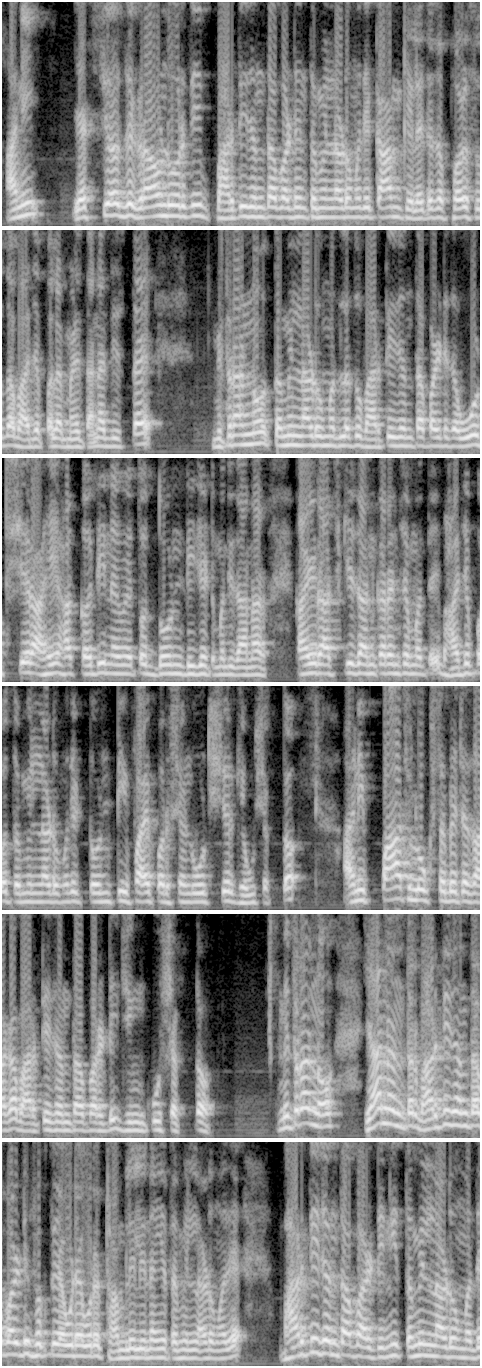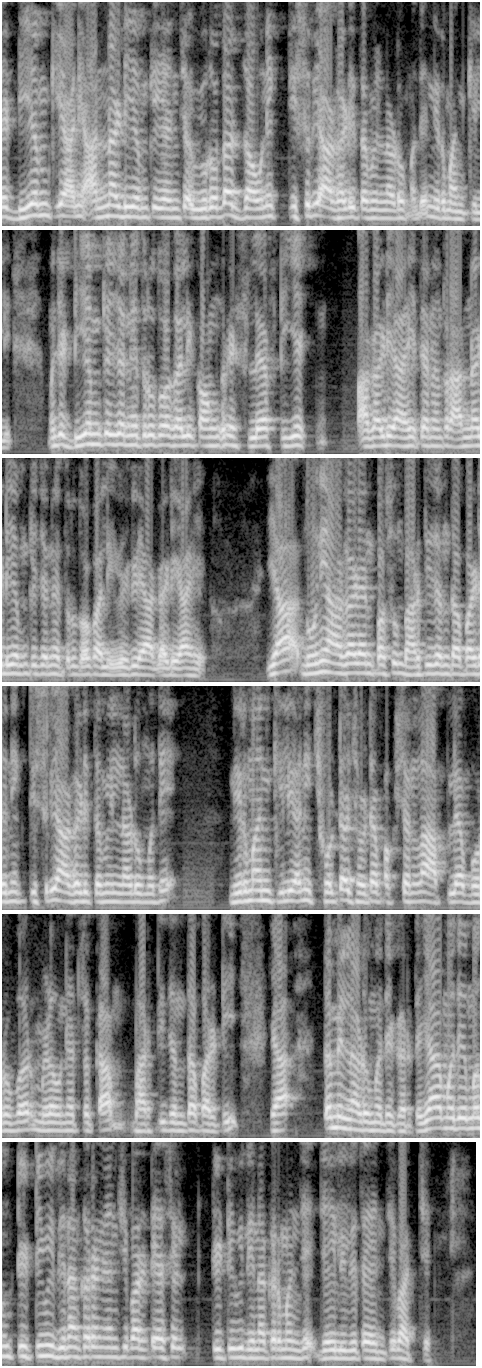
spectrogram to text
आणि याचं जे ग्राउंडवरती भारतीय जनता पार्टीने तमिळनाडूमध्ये काम केलं त्याचं फळसुद्धा भाजपला मिळताना दिसत आहे मित्रांनो तमिळनाडूमधला जो भारतीय जनता पार्टीचा वोट शेअर आहे हा कधी नव्हे तो दोन डिजिटमध्ये जाणार. काही राजकीय जाणकारांच्या मते भाजप तमिळनाडूमध्ये twenty five percent vote share घेऊ शकतं आणि पाच लोकसभेच्या जागा भारतीय जनता पार्टी जिंकू शकतं. मित्रांनो यानंतर भारतीय जनता पार्टी फक्त एवढ्यावर थांबलेली नाही आहे तमिळनाडूमध्ये. भारतीय जनता पार्टीने तमिळनाडूमध्ये डी एम के आणि अण्णा डी एम के यांच्या विरोधात जाऊन एक तिसरी आघाडी तमिळनाडूमध्ये निर्माण केली. म्हणजे डी एम केच्या नेतृत्वाखाली काँग्रेस लेफ्ट ही एक आघाडी आहे त्यानंतर अण्णा डी एम केच्या नेतृत्वाखाली वेगळी आघाडी आहे. या दोन्ही आघाड्यांपासून भारतीय जनता पार्टीने एक तिसरी आघाडी तमिळनाडूमध्ये निर्माण केली आणि छोट्या छोट्या पक्षांना आपल्याबरोबर मिळवण्याचं काम भारतीय जनता पार्टी या तमिळनाडूमध्ये करते. यामध्ये मग टी टी व्ही दिनाकरन यांची पार्टी असेल. टी टी व्ही दिनाकर म्हणजे जयललिता यांचे भाचे.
